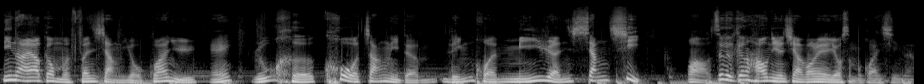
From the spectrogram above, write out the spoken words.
妮娜要跟我们分享有关于诶如何扩张你的灵魂迷人香气。哇，这个跟好女人情场攻略有什么关系呢？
